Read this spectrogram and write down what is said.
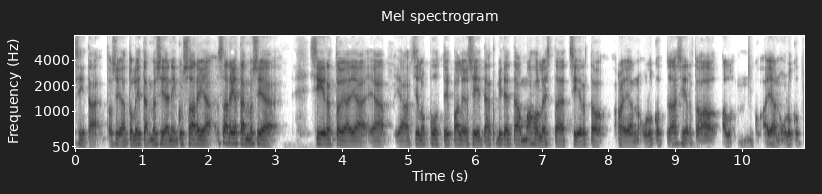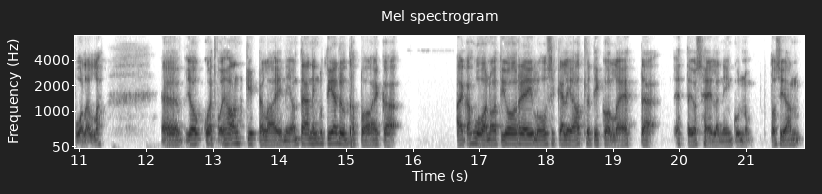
siitä tosiaan tuli tämmöisiä niin kuin sarja, sarja tämmöisiä siirtoja, ja, ja, ja silloin puhuttiin paljon siitä, että miten tämä on mahdollista, että siirtorajan ulko, tai siirtoajan niin ulkopuolella joukkueet voi hankkia pelaajia, niin on tämä niin kuin tietyllä tapaa aika, aika huono, että joo reilu sikäli atletikolle, että, että jos heillä niin kuin tosiaan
